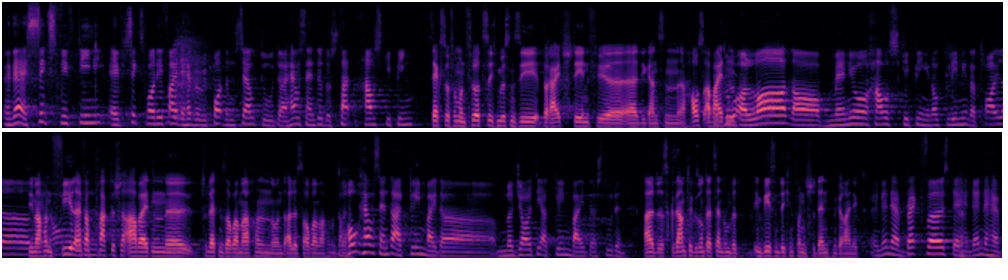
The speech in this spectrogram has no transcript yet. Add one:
And then at 6.15, at 6.45, they have to report themselves to the health center to start housekeeping. 6.45 Uhr müssen sie bereitstehen für äh, die ganzen They Hausarbeiten. do a lot of manual housekeeping, you know, cleaning the toilet. Die machen viel einfach praktische Arbeiten, äh, Toiletten sauber machen und alles sauber machen und The so. whole health center are cleaned by the majority are cleaned by the student. Also das gesamte Gesundheitszentrum wird im Wesentlichen von den Studenten gereinigt. And then they have breakfast, they, then they have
